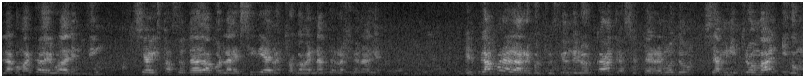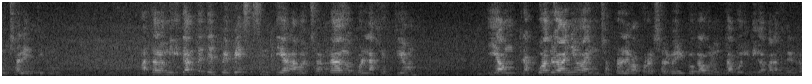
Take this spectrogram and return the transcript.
La comarca del Guadalentín se ha visto azotada por la desidia de nuestros gobernantes regionales. El plan para la reconstrucción de Lorca tras el terremoto se administró mal y con mucha lentitud. Hasta los militantes del PP se sentían abochornados por la gestión y aún tras cuatro años hay muchos problemas por resolver y poca voluntad política para hacerlo.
